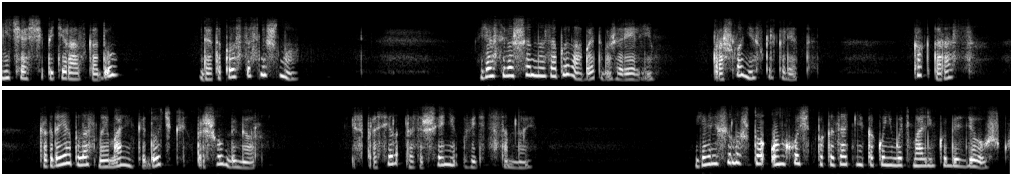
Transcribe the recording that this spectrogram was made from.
не чаще пяти раз в году, да это просто смешно. Я совершенно забыла об этом ожерелье. Прошло несколько лет. Как-то раз, когда я была с моей маленькой дочкой, пришел Бемер и спросил разрешения увидеться со мной. Я решила, что он хочет показать мне какую-нибудь маленькую безделушку.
